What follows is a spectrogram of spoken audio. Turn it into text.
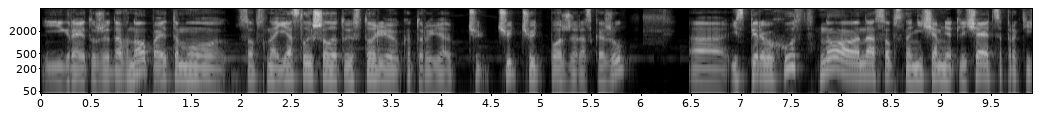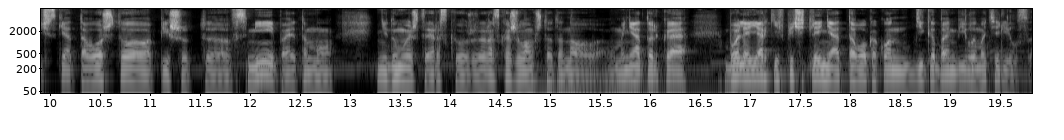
и играет уже давно, поэтому, собственно, я слышал эту историю, которую я чуть- чуть-чуть позже расскажу. Э, из первых уст, но она, собственно, ничем не отличается практически от того, что пишут э, в СМИ, поэтому не думаю, что я расскажу, расскажу вам что-то нового. У меня только более яркие впечатления от того, как он дико бомбил и матерился.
